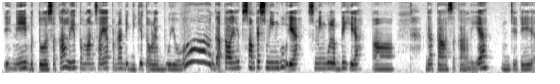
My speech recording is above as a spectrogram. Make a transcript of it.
ini betul sekali teman saya pernah digigit oleh buyo wah gatalnya itu sampai seminggu ya seminggu lebih ya uh, gatal sekali ya. Jadi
